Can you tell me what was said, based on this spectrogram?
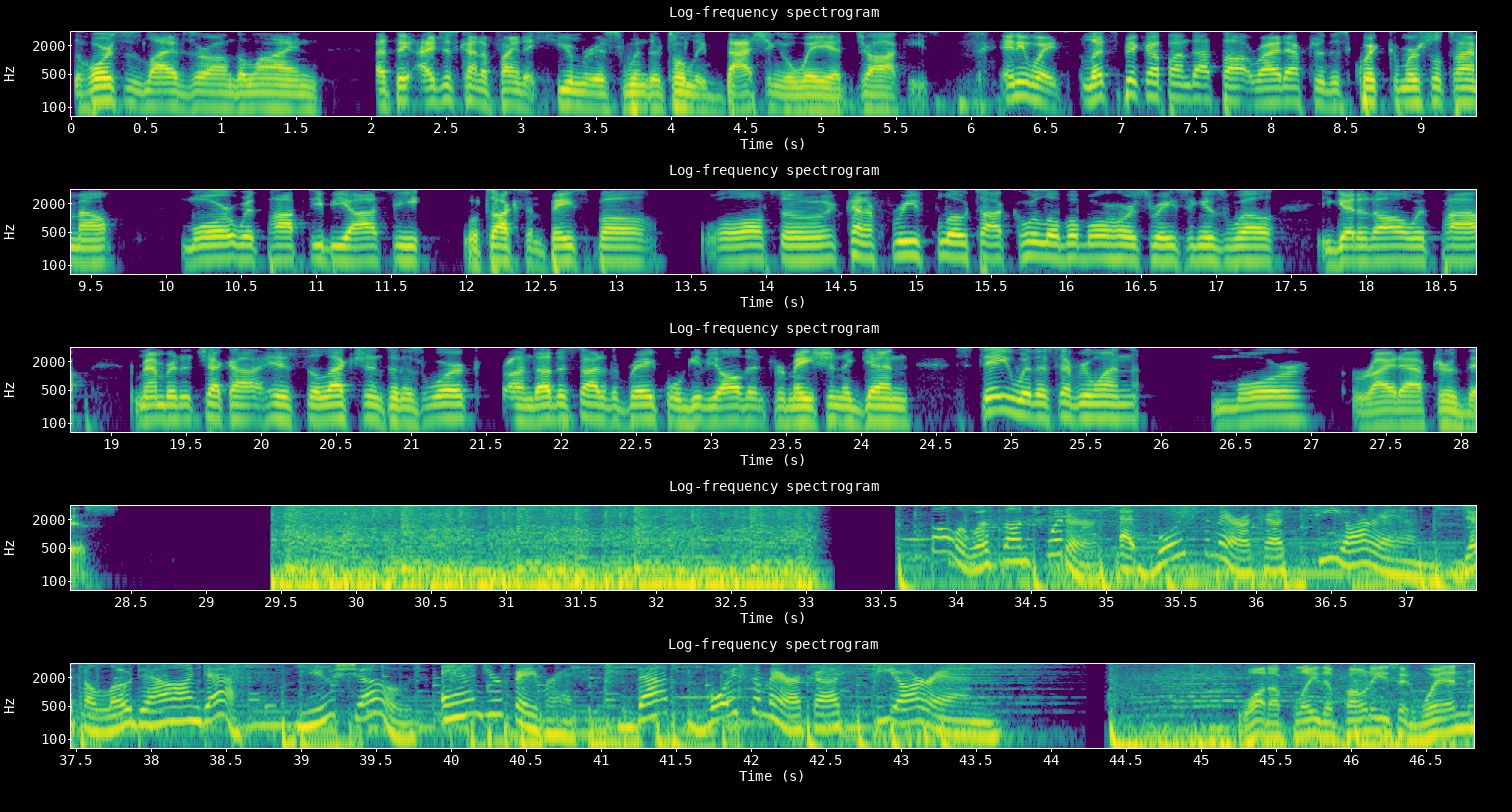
The horses' lives are on the line. I think I just kind of find it humorous when they're totally bashing away at jockeys. Anyways, let's pick up on that thought right after this quick commercial timeout. More with Pop DiBiase. We'll talk some baseball. We'll also kind of free flow talk a little bit more horse racing as well. You get it all with Pop. Remember to check out his selections and his work. On the other side of the break, we'll give you all the information again. Stay with us, everyone. More right after this. Follow us on Twitter at VoiceAmericaTRN. Get the lowdown on guests, new shows, and your favorites. That's VoiceAmericaTRN. Want to play the ponies and win?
